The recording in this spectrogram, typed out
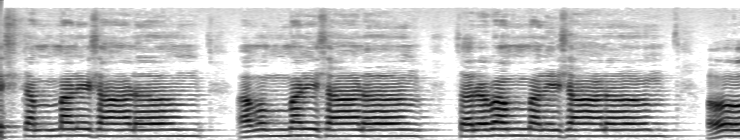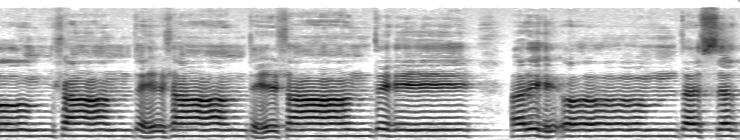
इष्टं मणिषाणम् अमुं मणिषाणं सर्वं मणिषाणम् ॐ शान्ति शान्ति शान्तिः। हरिः ॐ तस्य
